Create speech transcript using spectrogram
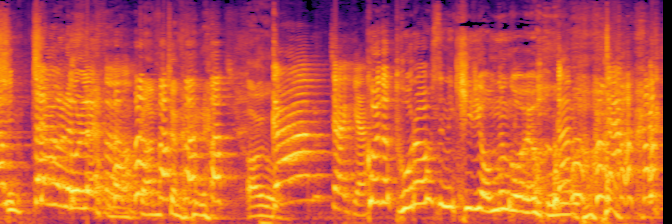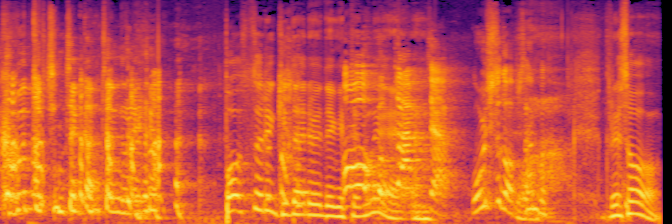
진짜 놀랐어요. 깜짝 놀래. 아유, 깜짝이야. 그러다 돌아올 수 있는 길이 없는 거예요. 깜짝. 그것도 진짜 깜짝 놀래. 버스를 기다려야 되기 어 때문에 깜짝. 올 수가 없어 한번. 그래서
